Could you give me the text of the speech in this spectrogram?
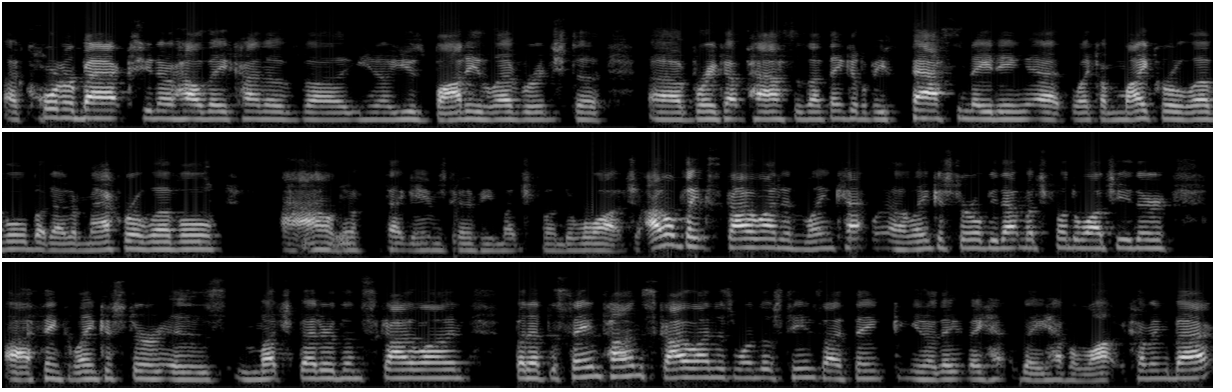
uh, cornerbacks. You know how they kind of uh, you know use body leverage to uh, break up passes. I think it'll be fascinating at like a micro level, but at a macro level, I don't know if that game's going to be much fun to watch. I don't think Skyline and uh, Lancaster will be that much fun to watch either. I think Lancaster is much better than Skyline, but at the same time, Skyline is one of those teams. I think you know they they ha- they have a lot coming back.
